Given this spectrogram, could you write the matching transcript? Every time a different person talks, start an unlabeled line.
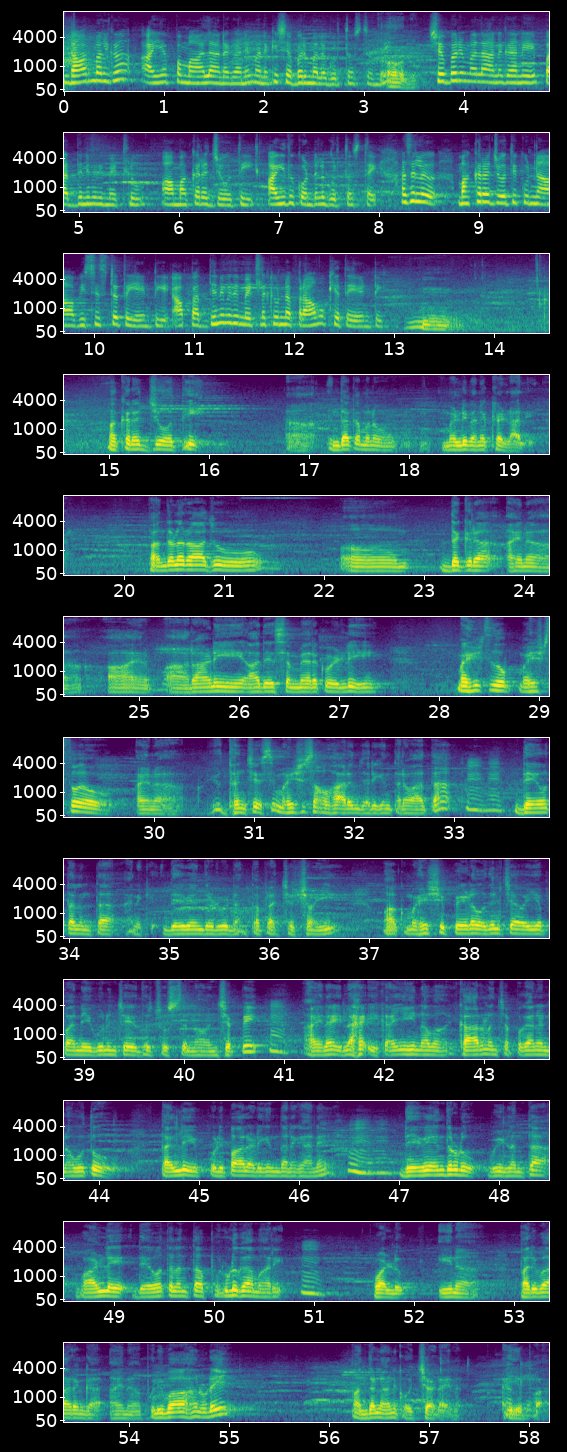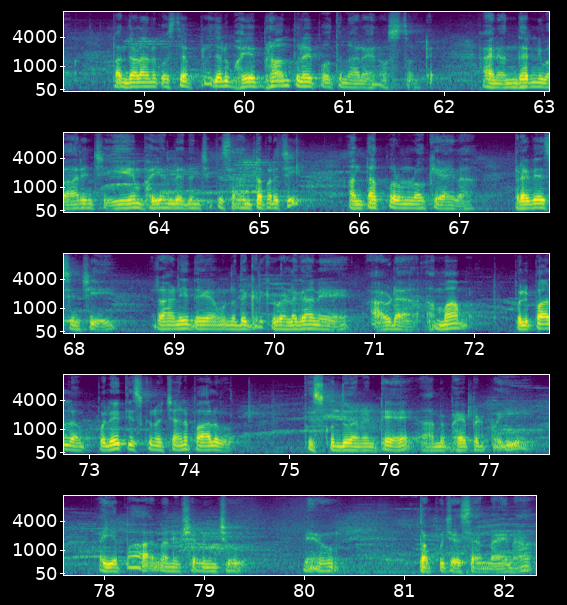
నార్మల్గా అయ్యప్ప మాల అనగానే మనకి శబరిమల గుర్తొస్తుంది. శబరిమల అనగానే పద్దెనిమిది మెట్లు ఆ మకర జ్యోతి ఐదు కొండలు గుర్తొస్తాయి. అసలు మకర జ్యోతికి ఉన్న ఆ విశిష్టత ఏంటి? ఆ పద్దెనిమిది మెట్లకి ఉన్న ప్రాముఖ్యత ఏంటి.
మకర జ్యోతి ఇందాక మనం మళ్ళీ వెనక్కి వెళ్ళాలి. పందలరాజు దగ్గర ఆయన రాణి ఆదేశం మేరకు వెళ్ళి మహిషితో మహిషితో ఆయన యుద్ధం చేసి మహిషి సంహారం జరిగిన తర్వాత దేవతలంతా ఆయనకి దేవేంద్రుడు వీళ్ళంతా ప్రత్యక్షం అయ్యి మాకు మహిషి పీడ వదిలిచావయ్యప్ప నీ గురించి ఎదురు చూస్తున్నాం అని చెప్పి ఆయన ఇలా ఇక ఈ నవ కారణం చెప్పగానే నవ్వుతూ తల్లి పులిపాలు అడిగిందనగానే దేవేంద్రుడు వీళ్ళంతా వాళ్ళే దేవతలంతా పురుడుగా మారి. వాళ్ళు ఈయన పరివారంగా ఆయన పులివాహనుడే పందళానికి వచ్చాడు ఆయన. అయ్యప్ప పందళానికి వస్తే ప్రజలు భయభ్రాంతులైపోతున్నారు ఆయన వస్తుంటే. ఆయన అందరినీ వారించి ఏం భయం లేదని చెప్పి శాంతపరిచి అంతఃపురంలోకి ఆయన ప్రవేశించి రాణీదేవి ఉన్న దగ్గరికి వెళ్ళగానే ఆవిడ అమ్మ పులిపాలు పులే తీసుకుని వచ్చాను పాలు తీసుకుందు అని అంటే ఆమె భయపడిపోయి అయ్యప్ప నన్ను క్షమించు నేను తప్పు చేశాను నాయన.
